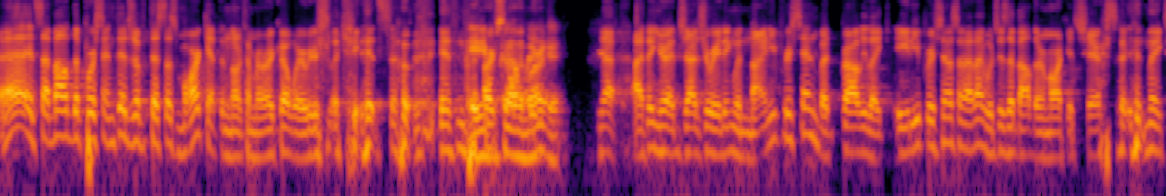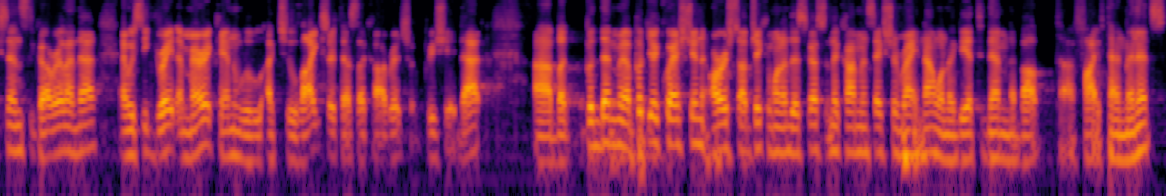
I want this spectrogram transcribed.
Uh, it's about the percentage of Tesla's market in North America where we're located. So, in 80% of the market. Yeah, I think you're exaggerating with 90%, but probably like 80% or something like that, which is about their market share. So it makes sense to cover like that. And we see great American who actually likes their Tesla coverage. So appreciate that. Uh, but put them, uh, put your question or subject you want to discuss in the comment section right now. I want to get to them in about uh, five ten minutes.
